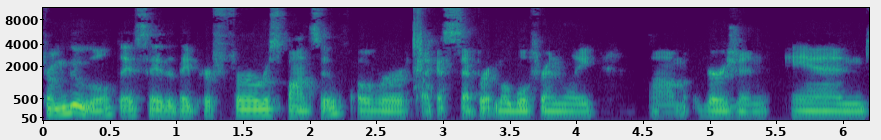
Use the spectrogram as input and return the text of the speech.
from Google. They say that they prefer responsive over like a separate mobile friendly um, version, and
